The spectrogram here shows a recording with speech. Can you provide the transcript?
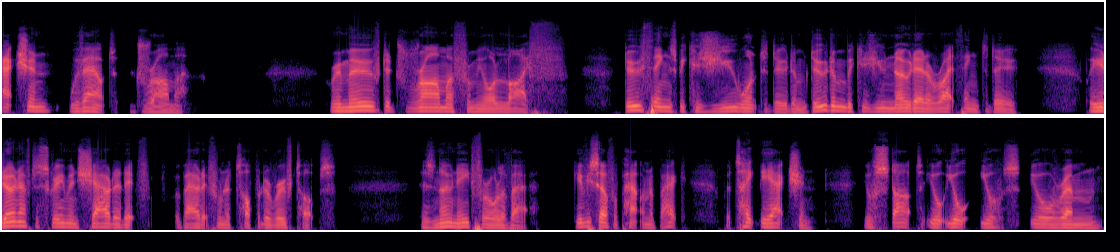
Action without drama. Remove the drama from your life. Do things because you want to do them. Do them because you know they're the right thing to do. But you don't have to scream and shout at it about it from the top of the rooftops. There's no need for all of that. Give yourself a pat on the back, but take the action. You'll start your your your your um,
